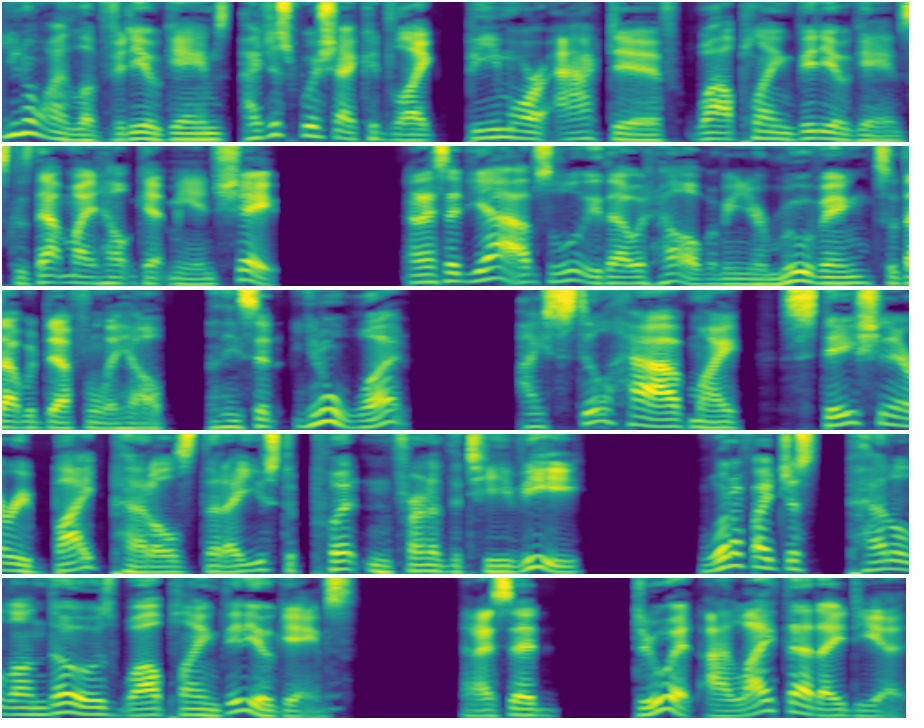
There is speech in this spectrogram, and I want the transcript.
You know, I love video games. I just wish I could, like, be more active while playing video games because that might help get me in shape. And I said, Yeah, absolutely, that would help. I mean, you're moving, so that would definitely help. And he said, You know what? I still have my stationary bike pedals that I used to put in front of the TV. What if I just pedaled on those while playing video games? And I said, Do it. I like that idea.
